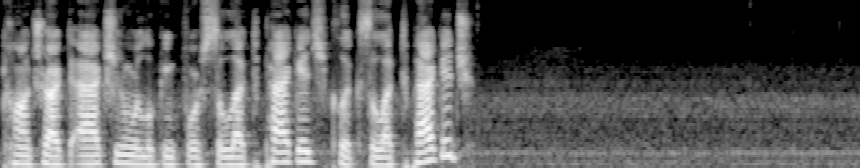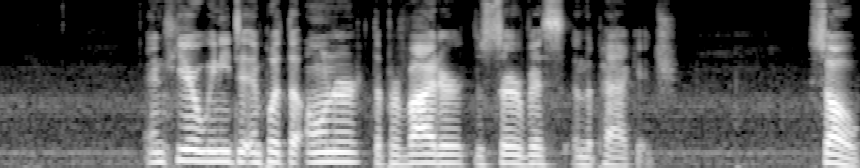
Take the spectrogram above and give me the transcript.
Contract action, we're looking for select package. Click select package. And here we need to input the owner, the provider, the service, and the package. So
